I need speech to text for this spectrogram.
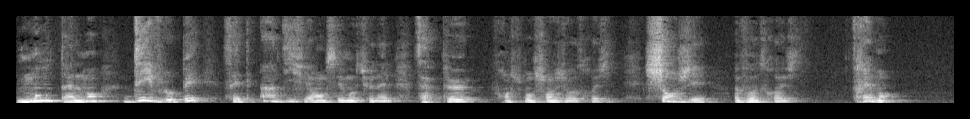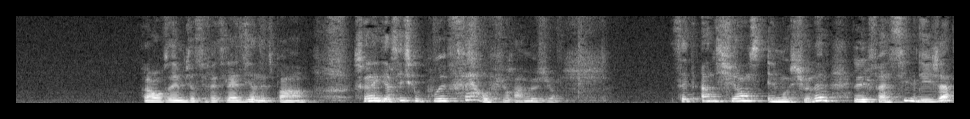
mentalement, développer cette indifférence émotionnelle. Ça peut franchement changer votre vie. Changer votre vie. Vraiment. Alors vous allez me dire, c'est facile à dire, n'est-ce pas hein? C'est un exercice que vous pouvez faire au fur et à mesure. Cette indifférence émotionnelle, elle est facile déjà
